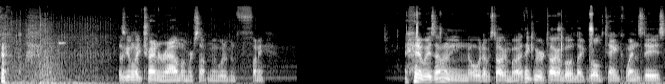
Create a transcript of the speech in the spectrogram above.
I was gonna like try and ram him or something, it would have been funny. Anyways, I don't even know what I was talking about. I think we were talking about like World Tank Wednesdays.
